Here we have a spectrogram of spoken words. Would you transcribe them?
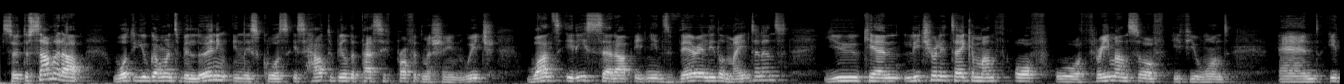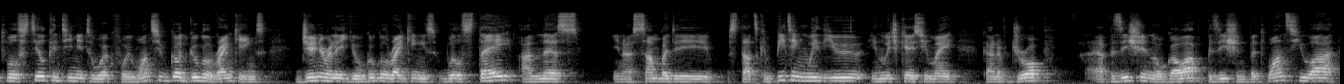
So to sum it up, what you're going to be learning in this course is how to build a passive profit machine, which once it is set up, it needs very little maintenance. You can literally take a month off or three months off if you want, and it will still continue to work for you. Once you've got Google rankings, generally your Google rankings will stay unless you know somebody starts competing with you, in which case you may kind of drop a position or go up a position. But once you are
